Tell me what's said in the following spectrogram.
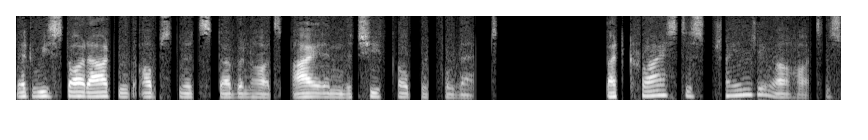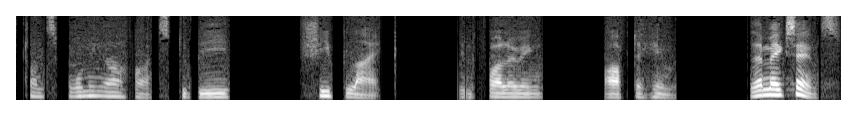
that we start out with obstinate, stubborn hearts. I am the chief culprit for that. But Christ is changing our hearts, is transforming our hearts to be sheep like in following after Him. Does that make sense?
